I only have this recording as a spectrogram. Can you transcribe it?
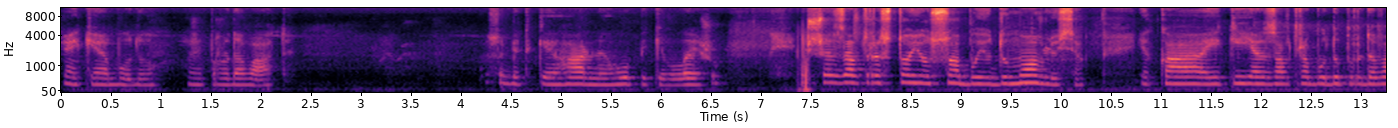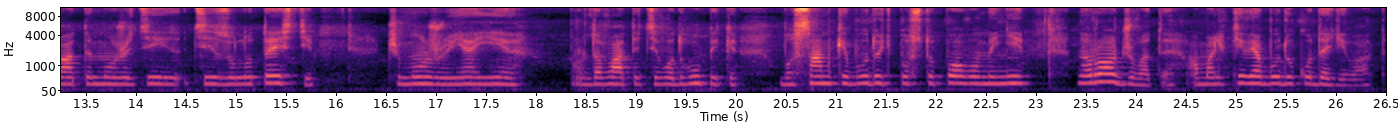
як я буду вже продавати. Собі таких гарних гупіків лишу. І ще завтра з тою особою домовлюся, яка, які я завтра буду продавати, може, ці, ці золотисті, чи можу я її продавати ці от гупіки, бо самки будуть поступово мені народжувати, а мальків я буду куди дівати.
